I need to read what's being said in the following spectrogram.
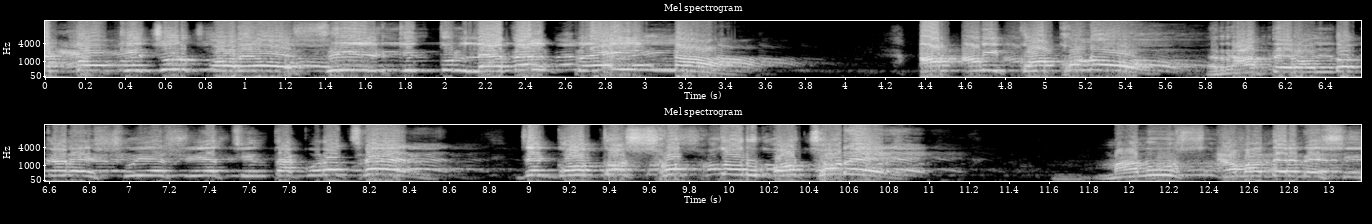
এত কিছুর পরেও ফিল্ড কিন্তু লেভেল প্লেইং না। আপনি কখনো রাতের অন্ধকারে শুয়ে শুয়ে চিন্তা করেছেন যে গত সত্তর বছরে মানুষ আমাদের বেশি,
